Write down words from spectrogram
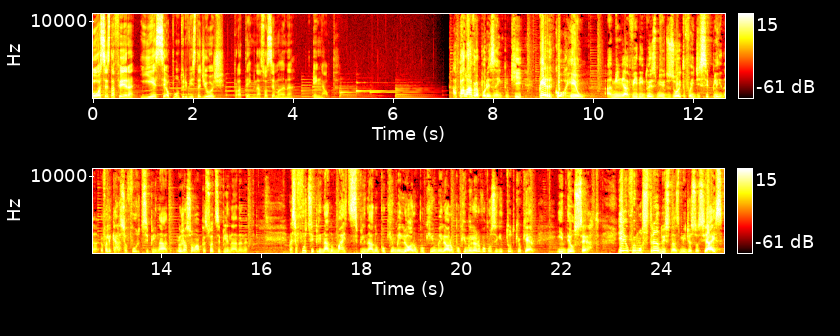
Boa sexta-feira e esse é o ponto de vista de hoje para terminar sua semana em alta. A palavra, por exemplo, que percorreu a minha vida em 2018 foi disciplina. Eu falei, cara, se eu for disciplinado, eu já sou uma pessoa disciplinada, né? Mas se eu for disciplinado, mais disciplinado, um pouquinho melhor, um pouquinho melhor, um pouquinho melhor, eu vou conseguir tudo que eu quero. E deu certo. E aí eu fui mostrando isso nas mídias sociais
